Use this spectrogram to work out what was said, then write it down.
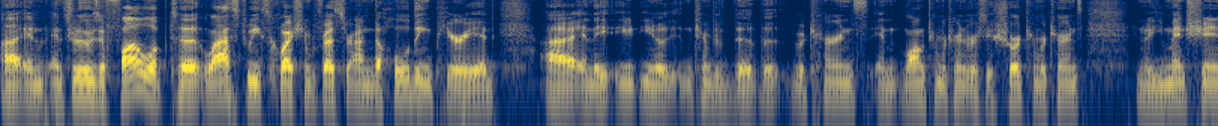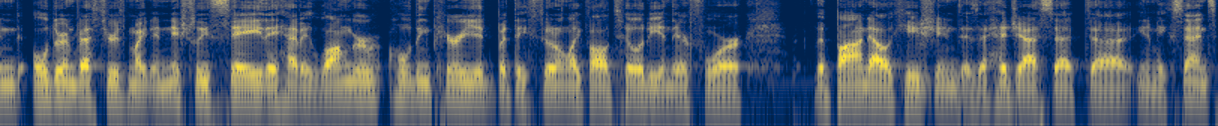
Uh, and and so there was a follow up to last week's question, Professor, on the holding period, uh, and they you, you know in terms of the the returns and long term returns versus short term returns returns. You know, you mentioned older investors might initially say they have a longer holding period, but they still don't like volatility, and therefore the bond allocations as a hedge asset, uh, you know, makes sense.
